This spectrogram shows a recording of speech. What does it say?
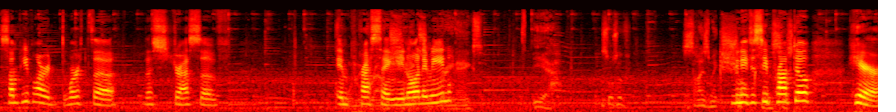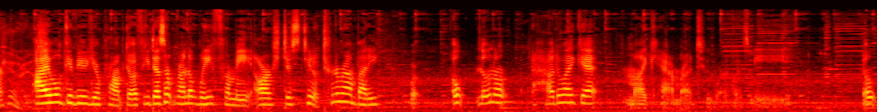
Some people aren't worth the the stress of impressing. You know what I mean? Yeah. Sort of seismic You need to see in. Prompto? Here, Curious. I will give you your Prompto. If he doesn't run away from me, or just, you know, turn around, buddy. Where- oh, no, no. How do I get my camera to work with me? Nope.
